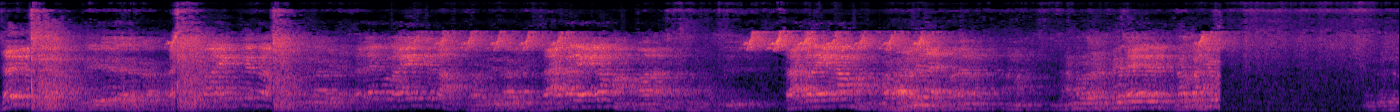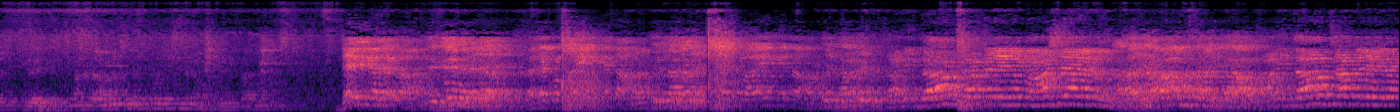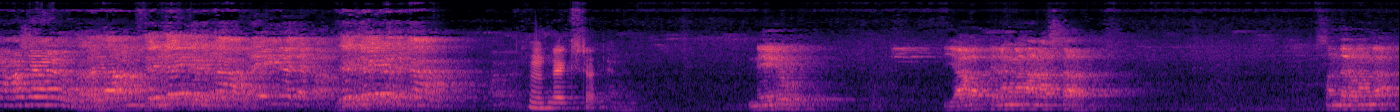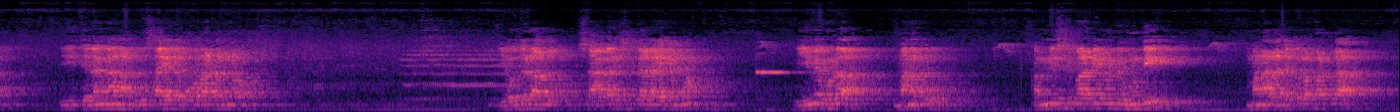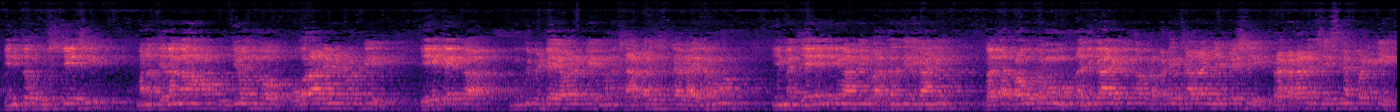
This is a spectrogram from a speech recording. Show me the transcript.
జై రజక రజకుల ఐక్యత రజకుల ఐక్యత సాగర్ ఏలమ్మ మన సాగర్ ఏలమ్మ జై రజక రజకుల ఐక్యత రజకుల ఐక్యత సాధిద్దాం సాకలేల ఆశయాలను సాధిద్దాం సాకలేల ఆశయాలను జై రజక రైట్ స్టార్ట్ నేడు యావత్ తెలంగాణ రాష్ట్ర సందర్భంగా ఈ తెలంగాణ భూసాయుధ పోరాటంలో యోధురాలు సాగర చిత్రాలయ్యమ్మ ఈమె కూడా మనకు కమ్యూనిస్ట్ పార్టీ నుండి ఉండి మన రజకుల పట్ల ఎంతో కృషి చేసి మన తెలంగాణ ఉద్యమంలో పోరాడినటువంటి ఏకైక ముద్దు బిడ్డ ఎవరంటే మన శాఖల చిత్రాల ఈమె జయంతిని కానీ వర్ధంతిని కానీ గత ప్రభుత్వము అధికారికంగా ప్రకటించాలని చెప్పేసి ప్రకటన చేసినప్పటికీ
